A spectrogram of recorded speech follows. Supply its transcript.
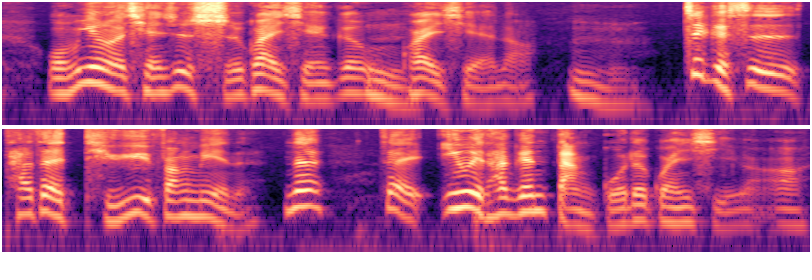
我们用的钱是十块钱跟五块钱哦，嗯，这个是他在体育方面的。那在因为他跟党国的关系嘛啊，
